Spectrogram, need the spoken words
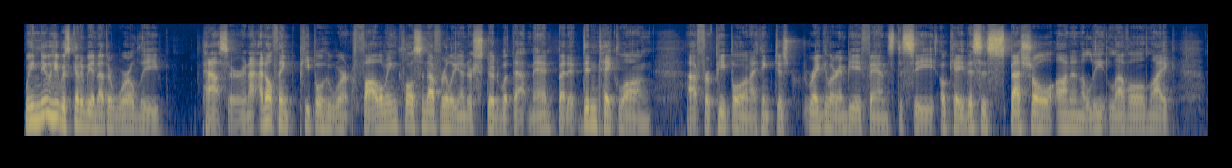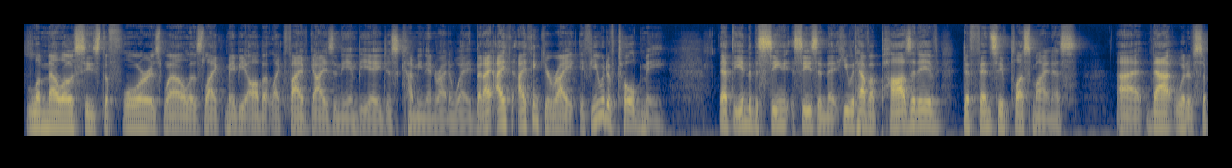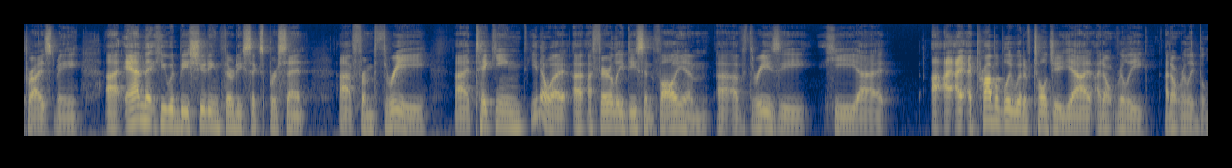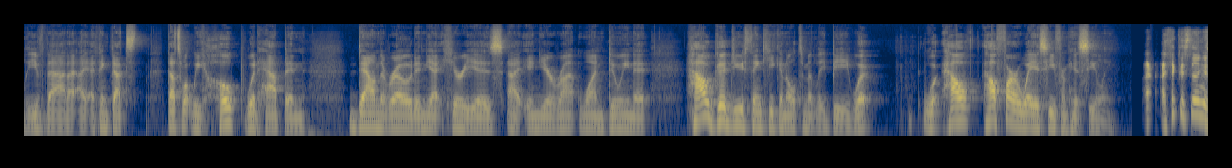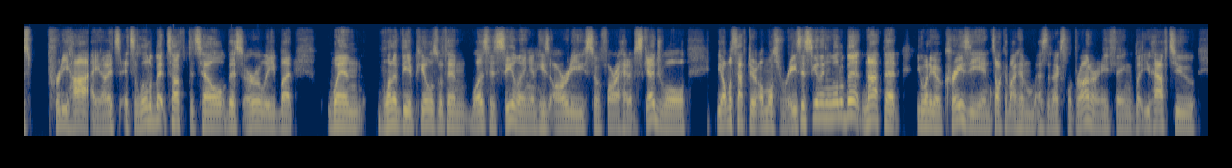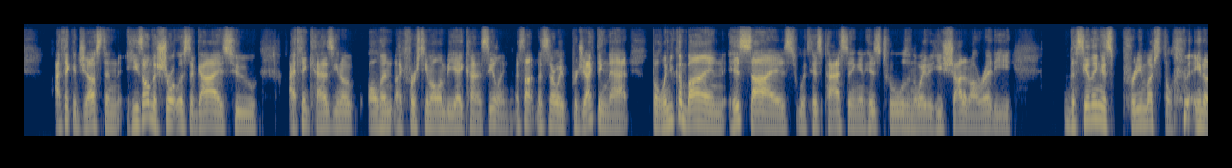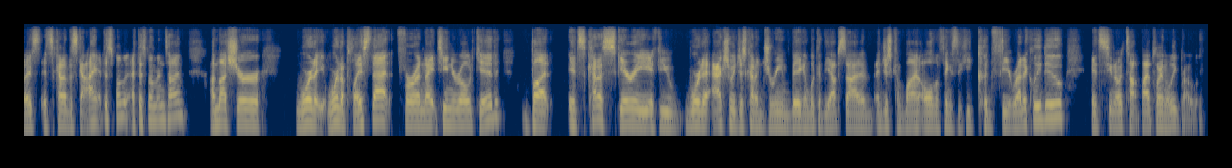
We knew he was going to be another worldly passer. And I don't think people who weren't following close enough really understood what that meant, but it didn't take long uh, for people and I think just regular NBA fans to see, okay, this is special on an elite level. Like LaMelo sees the floor as well as like maybe all but like five guys in the NBA just coming in right away. But I, I, I think you're right. If you would have told me at the end of the se- season that he would have a positive defensive plus minus. Uh, that would have surprised me. Uh, and that he would be shooting 36% uh, from three, uh, taking, you know, a, a fairly decent volume uh, of threes. He, he uh, I, I probably would have told you, yeah, I, don't really, I don't really believe that. I, I think that's, that's what we hope would happen down the road. And yet here he is in year one doing it. How good do you think he can ultimately be? What, what how how far away is he from his ceiling? I, I think the ceiling is pretty high. You know, it's it's a little bit tough to tell this early, but when one of the appeals with him was his ceiling and he's already so far ahead of schedule, you almost have to almost raise his ceiling a little bit. Not that you want to go crazy and talk about him as the next LeBron or anything, but you have to I think adjust. And he's on the short list of guys who I think has, you know, all in like first team all NBA kind of ceiling. That's not necessarily projecting that, but when you combine his size with his passing and his tools and the way that he shot it already, the ceiling is pretty much the limit. You know, it's it's kind of the sky at this moment at this moment in time. I'm not sure where to where to place that for a 19 year old kid, but it's kind of scary if you were to actually just kind of dream big and look at the upside and just combine all the things that he could theoretically do. It's you know top five player in the league probably.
